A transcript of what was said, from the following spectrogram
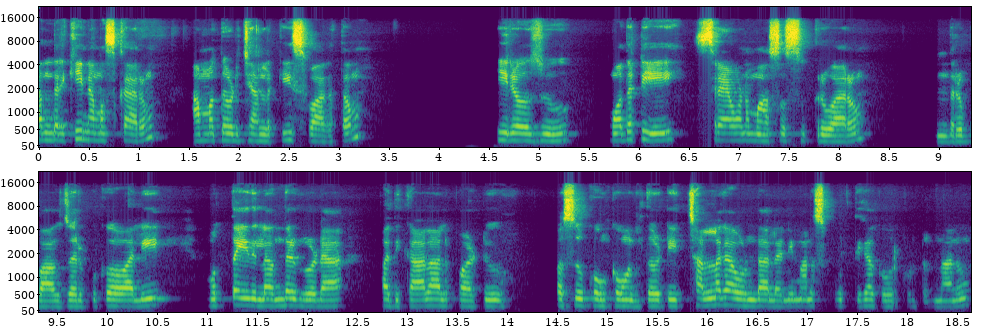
అందరికీ నమస్కారం. అమ్మతోడి ఛానల్కి స్వాగతం. ఈరోజు మొదటి శ్రావణ మాస శుక్రవారం. అందరూ బాగా జరుపుకోవాలి. ముత్తైదులందరూ కూడా పది కాలాల పాటు పశు కుంకుమలతోటి చల్లగా ఉండాలని మనస్ఫూర్తిగా కోరుకుంటున్నాను.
